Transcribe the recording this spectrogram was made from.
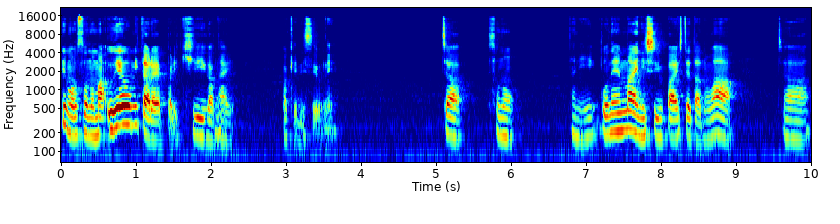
でもそのまあ上を見たらやっぱりキリがないわけですよね。じゃあその何？5年前に心配してたのはじゃあ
